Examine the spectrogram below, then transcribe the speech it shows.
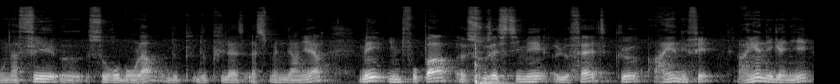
on a fait euh, ce rebond-là depuis, la, semaine dernière. Mais il ne faut pas euh, sous-estimer le fait que rien n'est fait, rien n'est gagné.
